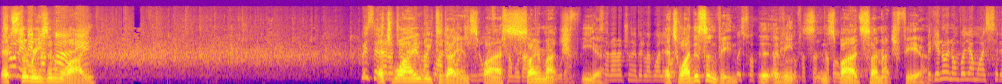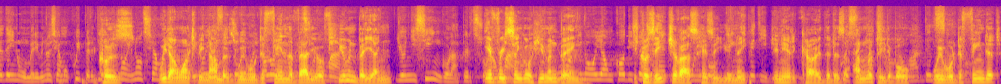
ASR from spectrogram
That's the reason why That's why we today inspire so much fear. That's why this event, uh, event inspired so much fear. Because we don't want to be numbers. We will defend the value of human being, every single human being, because each of us has a unique genetic code that is unrepeatable. We will defend it.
